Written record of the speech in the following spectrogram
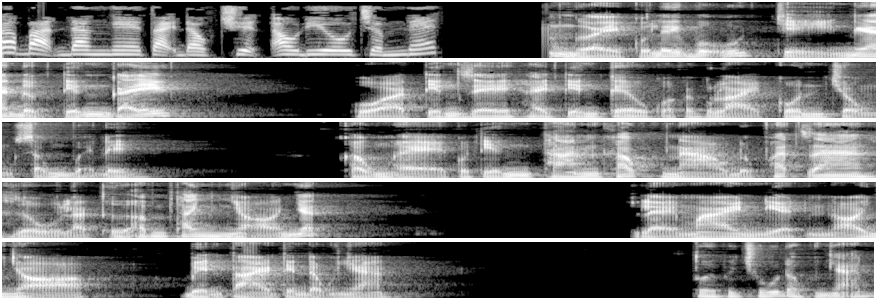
Các bạn đang nghe tại đọc chuyện audio.net Người của Lê Vũ chỉ nghe được tiếng gáy của tiếng dế hay tiếng kêu của các loài côn trùng sống về đêm. Không hề có tiếng than khóc nào được phát ra dù là thứ âm thanh nhỏ nhất. Lệ Mai Niệt nói nhỏ bên tai tên Đồng Nhãn. Tôi với chú Đồng Nhãn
